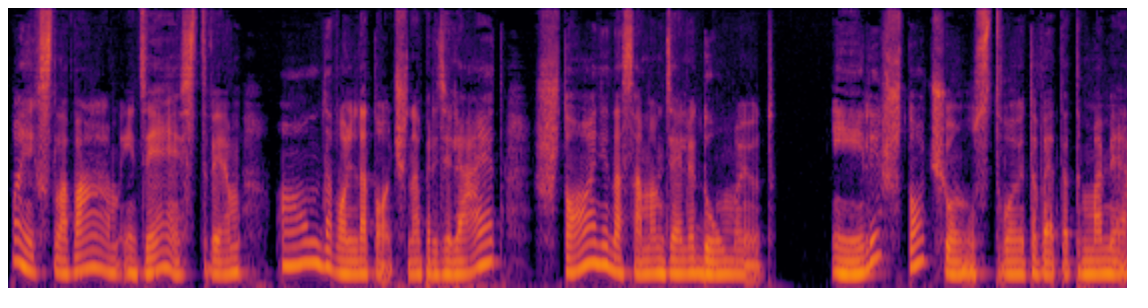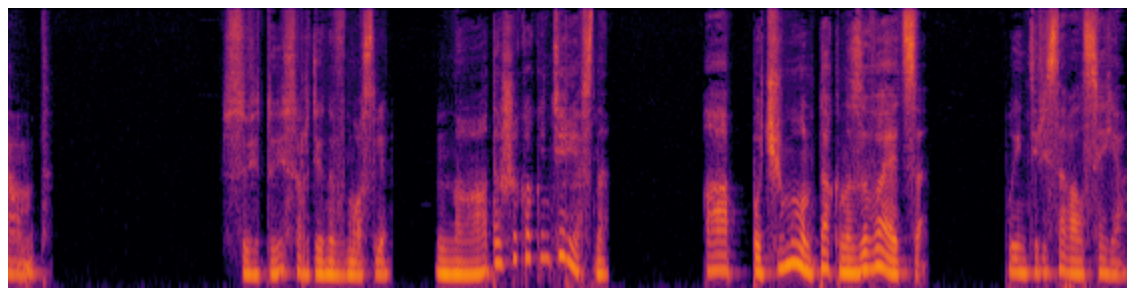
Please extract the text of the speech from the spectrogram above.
По их словам и действиям он довольно точно определяет, что они на самом деле думают или что чувствуют в этот момент. Святые сардины в масле. Надо же, как интересно. А почему он так называется? Поинтересовался я.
